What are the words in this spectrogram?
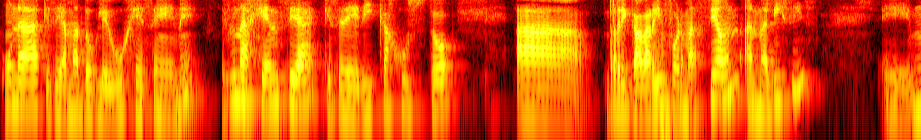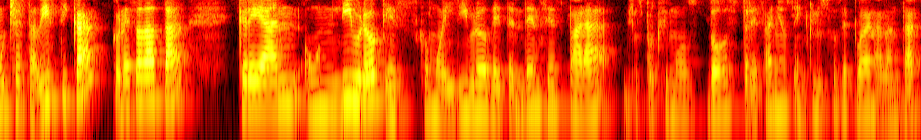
una que se llama WGCN. Es una agencia que se dedica justo a recabar información, análisis, eh, mucha estadística. Con esa data crean un libro que es como el libro de tendencias para los próximos dos, tres años e incluso se pueden adelantar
